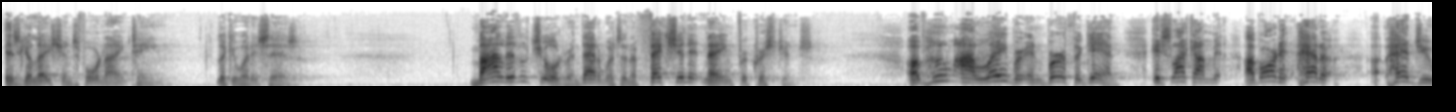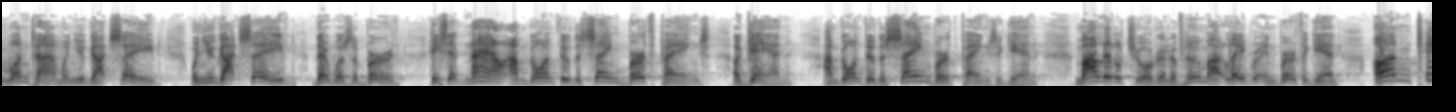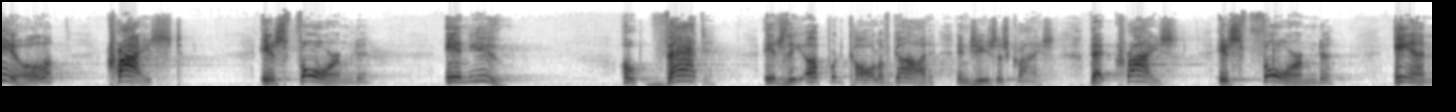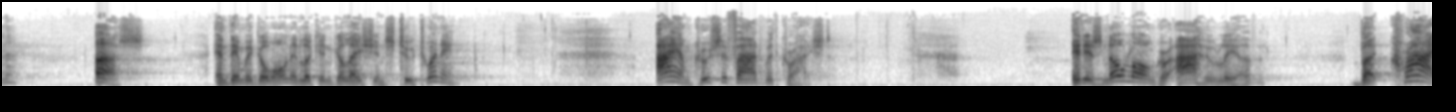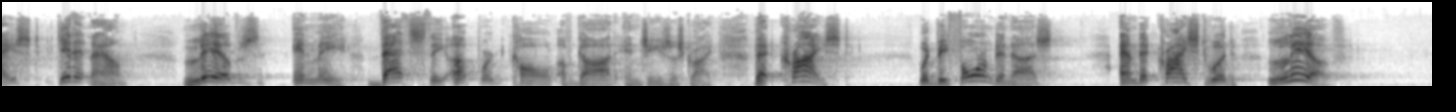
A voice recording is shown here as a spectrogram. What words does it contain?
is Galatians 4:19. Look at what it says. My little children, that was an affectionate name for Christians, of whom I labor in birth again. It's like I'm, I've already had, a, uh, had you one time when you got saved. When you got saved, there was a birth. He said, Now I'm going through the same birth pangs again. I'm going through the same birth pangs again. My little children, of whom I labor in birth again, until Christ is formed in you. Oh, that is the upward call of God in Jesus Christ. That Christ is formed in us. And then we go on and look in Galatians 2:20. I am crucified with Christ. It is no longer I who live, but Christ, get it now, lives in me. That's the upward call of God in Jesus Christ. That Christ would be formed in us and that Christ would live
